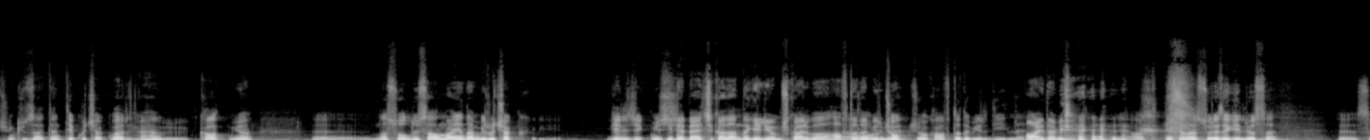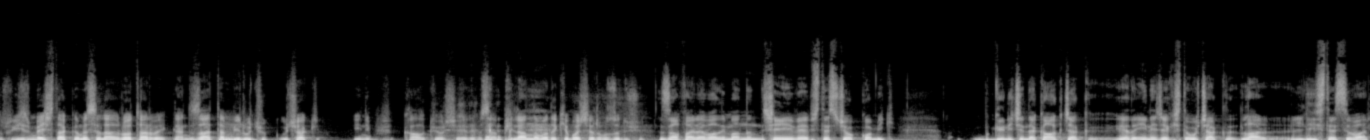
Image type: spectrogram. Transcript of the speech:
Çünkü zaten tek uçak var. Aha. Kalkmıyor. Nasıl olduysa Almanya'dan bir uçak gelecekmiş. bir de Belçika'dan da geliyormuş galiba haftada Ya bir mi? Çok çok haftada bir değil de. Ayda bir. Artık ne kadar sürese geliyorsa e, sırf 25 dakika mesela rotar beklendi. Zaten bir Hmm. uçuk uçak inip kalkıyor şehre. Mesela planlamadaki başarımızı düşün. Zafer Havalimanı'nın şeyi web sitesi çok komik. Gün içinde kalkacak ya da inecek işte uçaklar listesi var.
